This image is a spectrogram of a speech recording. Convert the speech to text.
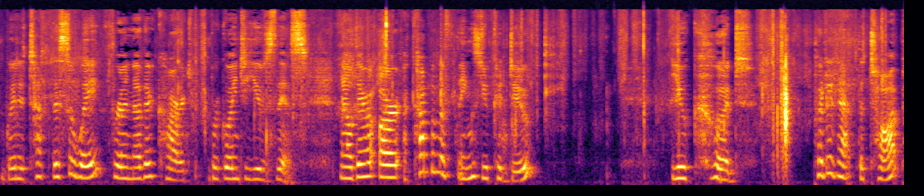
I'm going to tuck this away for another card. We're going to use this. Now there are a couple of things you could do. You could put it at the top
